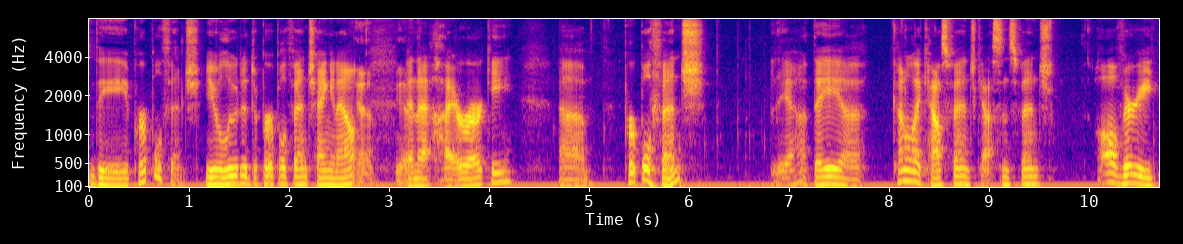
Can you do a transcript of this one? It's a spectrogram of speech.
The purple finch. You alluded to purple finch hanging out Yeah, yeah. and that hierarchy. Um, purple finch, yeah, they uh, kind of like house finch, Cassin's finch, all very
